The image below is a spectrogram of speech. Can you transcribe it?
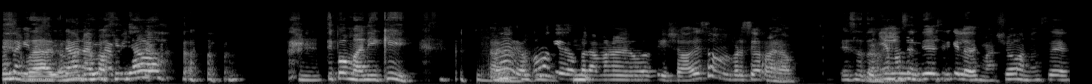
Es que raro. Me imaginaba tipo maniquí. Claro, ¿cómo quedó con la mano en el bolsillo? Eso me pareció raro. Eso Tenía también. más sentido decir que lo desmayó, no sé.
